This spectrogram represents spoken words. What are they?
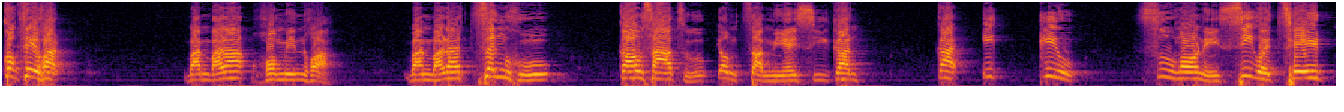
国际法，慢慢啊方面化，慢慢啊征服高沙族，用十年的时间，甲一九四五年四月七日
